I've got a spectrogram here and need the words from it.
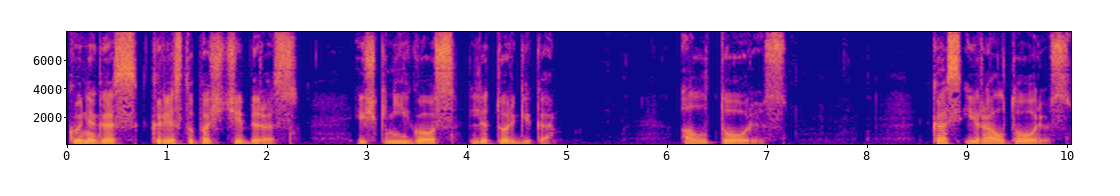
Kunigas Kristupas Čibiras iš knygos Liturgika. Altorius. Kas yra altorius?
